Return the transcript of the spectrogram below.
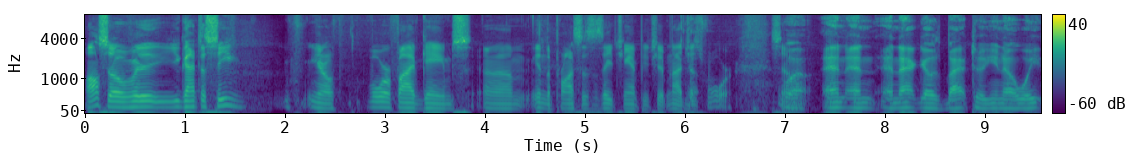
also uh, you got to see you know four or five games um, in the process of state championship, not just four. So Well, and, and, and that goes back to, you know, we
